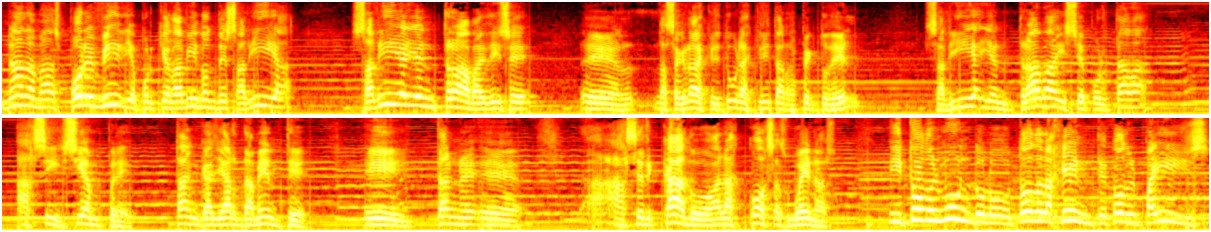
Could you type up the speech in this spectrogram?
nada más, por envidia, porque David donde salía, salía y entraba, y dice eh, la Sagrada Escritura escrita respecto de él, salía y entraba y se portaba así siempre, tan gallardamente. Y tan eh, acercado a las cosas buenas. Y todo el mundo, lo, toda la gente, todo el país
